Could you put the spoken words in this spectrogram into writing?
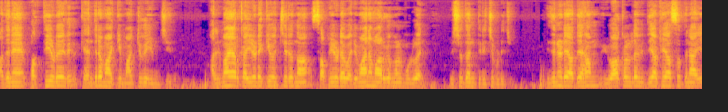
അതിനെ ഭക്തിയുടെ കേന്ദ്രമാക്കി മാറ്റുകയും ചെയ്തു. അൽമായർ കൈയടക്കി വച്ചിരുന്ന സഭയുടെ വരുമാന മാർഗങ്ങൾ മുഴുവൻ വിശുദ്ധൻ തിരിച്ചുപിടിച്ചു. ഇതിനിടെ അദ്ദേഹം യുവാക്കളുടെ വിദ്യാഭ്യാസത്തിനായി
